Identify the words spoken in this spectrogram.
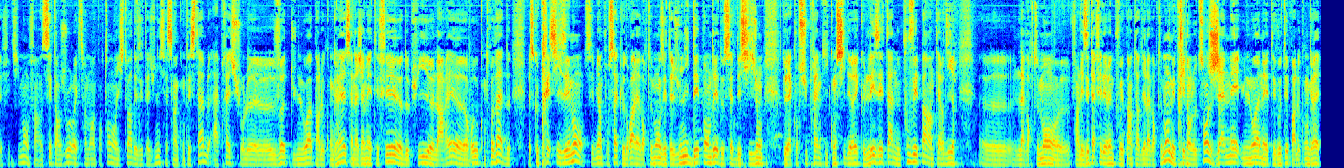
effectivement. Enfin, c'est un jour extrêmement important dans l'histoire des États-Unis, ça c'est incontestable. Après, sur le vote d'une loi par le Congrès, ça n'a jamais été fait euh, depuis euh, l'arrêt euh, Roe contre Vade. Parce que précisément, c'est bien pour ça que le droit à l'avortement aux États-Unis dépendait de cette décision de la Cour suprême qui considérait que les États ne pouvaient pas interdire l'avortement, enfin les États fédérés ne pouvaient pas interdire l'avortement, mais pris dans l'autre sens, jamais une loi n'a été votée par le Congrès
